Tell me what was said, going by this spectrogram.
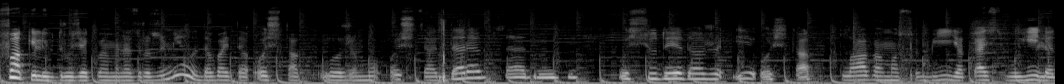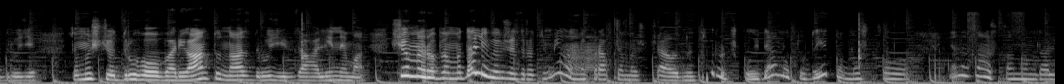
факелів, друзі, як ви мене зрозуміли. Давайте ось так ложимо ось це деревце, друзі. Ось сюди даже. І ось так плавимо собі якесь вугілля, друзі. Тому що другого варіанту нас, друзі, взагалі нема. Що ми робимо далі? Ви вже зрозуміли. Ми крафтимо ще одну кірочку, йдемо туди, тому що я не знаю, що нам далі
